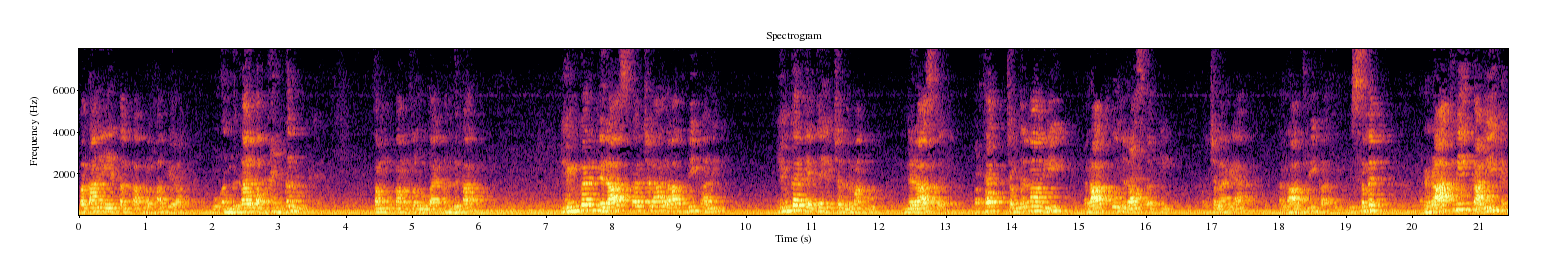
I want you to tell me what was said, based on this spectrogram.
पता नहीं है तम का प्रभाव गिरा वो अंधकार का भयंकर रूप है। तम का मतलब होता है अंधकार। हिमकर निराश कर चला रात भी काली हिमकर कहते हैं चंद्रमा को निराश कर, अर्थात चंद्रमा भी रात को निराश करके और चला गया रात भी काली इस समय रात भी काली है।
